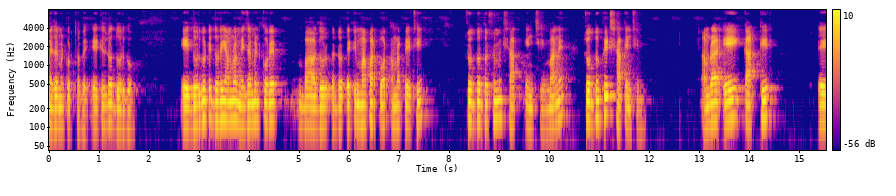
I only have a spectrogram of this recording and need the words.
মেজারমেন্ট করতে হবে। এটি হলো দৈর্ঘ্য। এই দৈর্ঘ্যটি ধরেই আমরা মেজারমেন্ট করে বা এটি মাপার পর আমরা পেয়েছি চোদ্দ দশমিক সাত ইঞ্চি মানে চোদ্দ ফিট সাত ইঞ্চি। আমরা এই কাঠটির, এই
